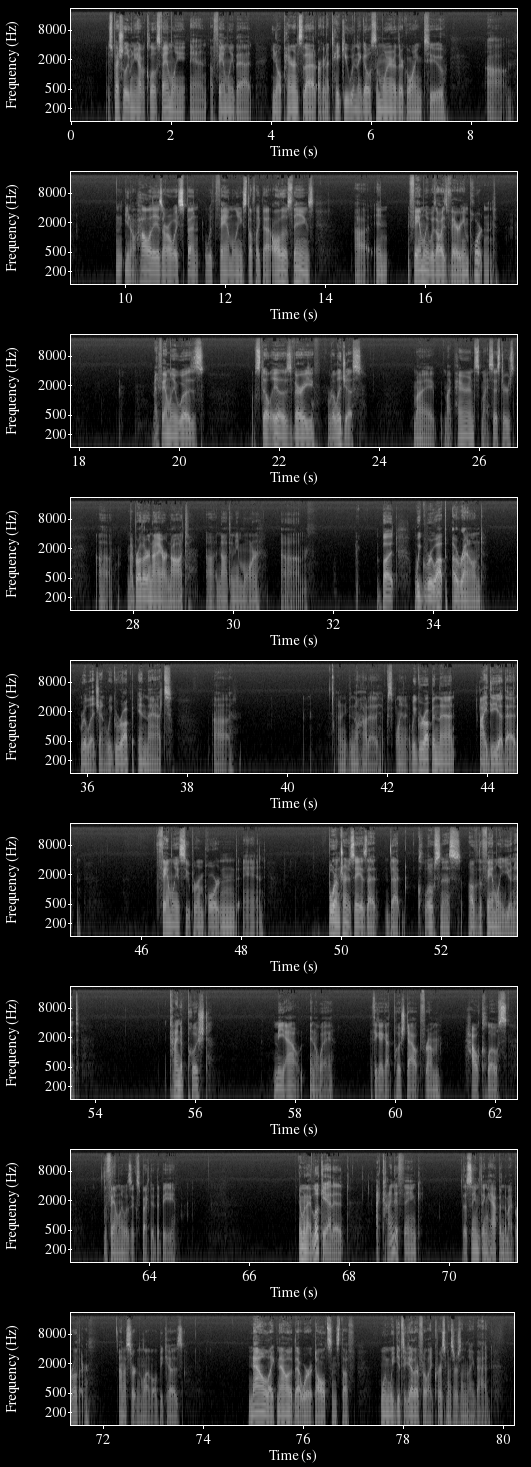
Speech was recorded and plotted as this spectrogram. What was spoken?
especially when you have a close family and a family that you know parents that are going to take you when they go somewhere. They're going to um, you know holidays are always spent with family stuff like that all those things uh, and family was always very important. My family was still is very religious. My my parents my sisters uh, my brother and i are not uh, not anymore. Um, but we grew up around religion. We grew up in that. Uh, I don't even know how to explain it. We grew up in that idea that family is super important, and but what I'm trying to say is that that closeness of the family unit kind of pushed me out in a way. I think I got pushed out from how close the family was expected to be. And when I look at it, I kind of think the same thing happened to my brother on a certain level because now, like now that we're adults and stuff, when we get together for like Christmas or something like that,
